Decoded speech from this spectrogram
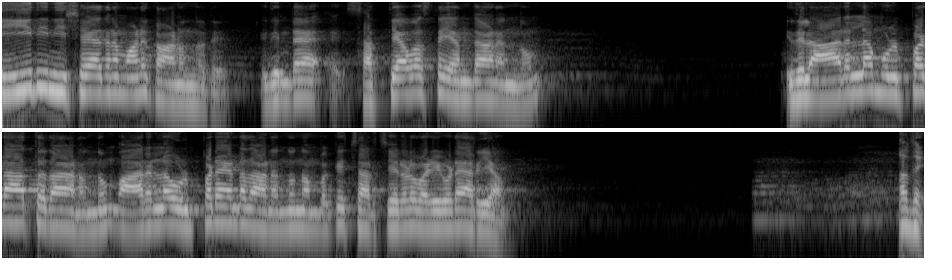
നീതി നിഷേധനമാണ് കാണുന്നത്. ഇതിന്റെ സത്യാവസ്ഥ എന്താണെന്നും ഇതിൽ ആരെല്ലാം ഉൾപ്പെടാത്തതാണെന്നും ആരെല്ലാം ഉൾപ്പെടേണ്ടതാണെന്നും നമുക്ക് ചർച്ചയുടെ വഴിയോടെ അറിയാം. അതെ.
